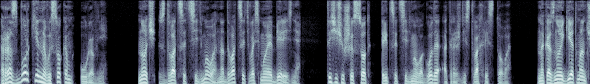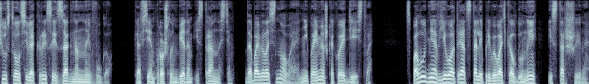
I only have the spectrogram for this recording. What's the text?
Разборки на высоком уровне. Ночь с 27 на 28 березня 1637 года от Рождества Христова. Наказной Гетман чувствовал себя крысой, загнанной в угол. Ко всем прошлым бедам и странностям добавилось новое, не поймешь какое действо. С полудня в его отряд стали прибывать колдуны и старшина.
